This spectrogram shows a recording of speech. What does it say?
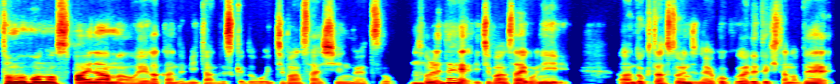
トム・ホのスパイダーマンを映画館で見たんですけど、一番最新のやつをうん。それで一番最後に、あドクター・ストレンジの予告が出てきたので、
